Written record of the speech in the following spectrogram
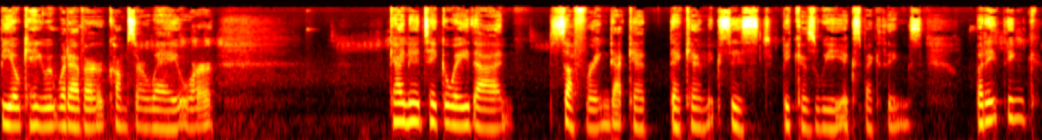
be okay with whatever comes our way or kind of take away that suffering that can that can exist because we expect things. But I think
